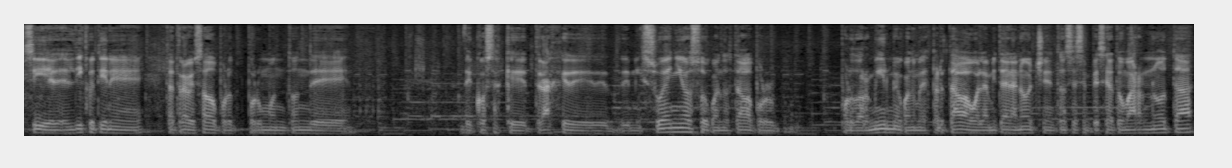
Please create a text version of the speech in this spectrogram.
sí, el, el disco tiene. está atravesado por, por un montón de, de cosas que traje de, de- de mis sueños o cuando estaba por, por dormirme o cuando me despertaba o a la mitad de la noche. Entonces empecé a tomar nota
